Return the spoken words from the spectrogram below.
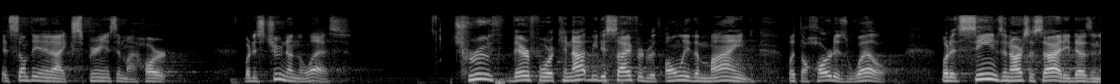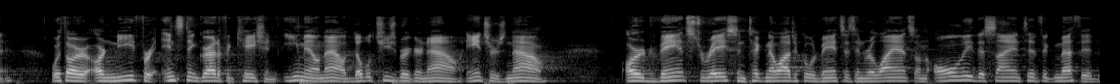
It's something that I experienced in my heart, but it's true nonetheless. Truth, therefore, cannot be deciphered with only the mind, but the heart as well. But it seems in our society, doesn't it? With our, our need for instant gratification, email now, double cheeseburger now, answers now, our advanced race and technological advances and reliance on only the scientific method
